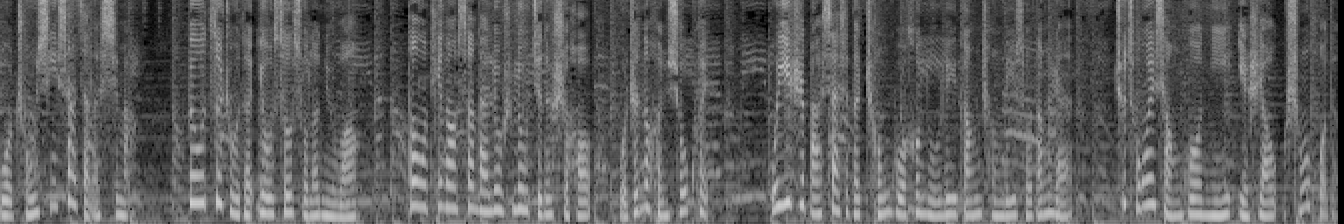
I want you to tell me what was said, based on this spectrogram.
我重新下载了喜马，不由自主的又搜索了女王。”当我听到三百六十六集的时候，我真的很羞愧。我一直把夏夏的成果和努力当成理所当然，却从未想过你也是要生活的。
